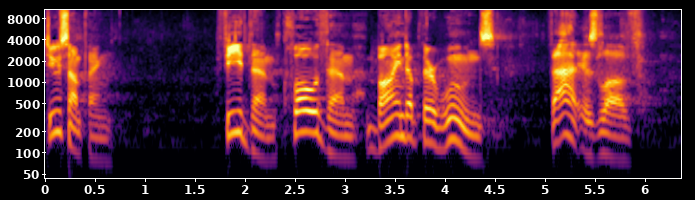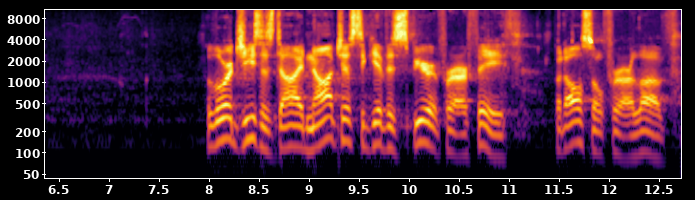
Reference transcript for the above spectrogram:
Do something. Feed them, clothe them, bind up their wounds. That is love. The Lord Jesus died not just to give his spirit for our faith, but also for our love.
